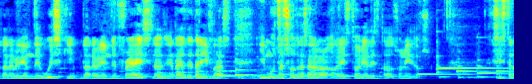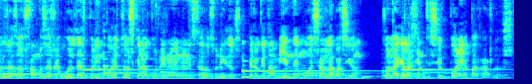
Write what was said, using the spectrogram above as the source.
la rebelión de Whisky, la rebelión de Fries, las guerras de tarifas y muchas otras a lo largo de la historia de Estados Unidos. Existen otras dos famosas revueltas por impuestos que no ocurrieron en Estados Unidos, pero que también demuestran la pasión con la que la gente se opone a pagarlos.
